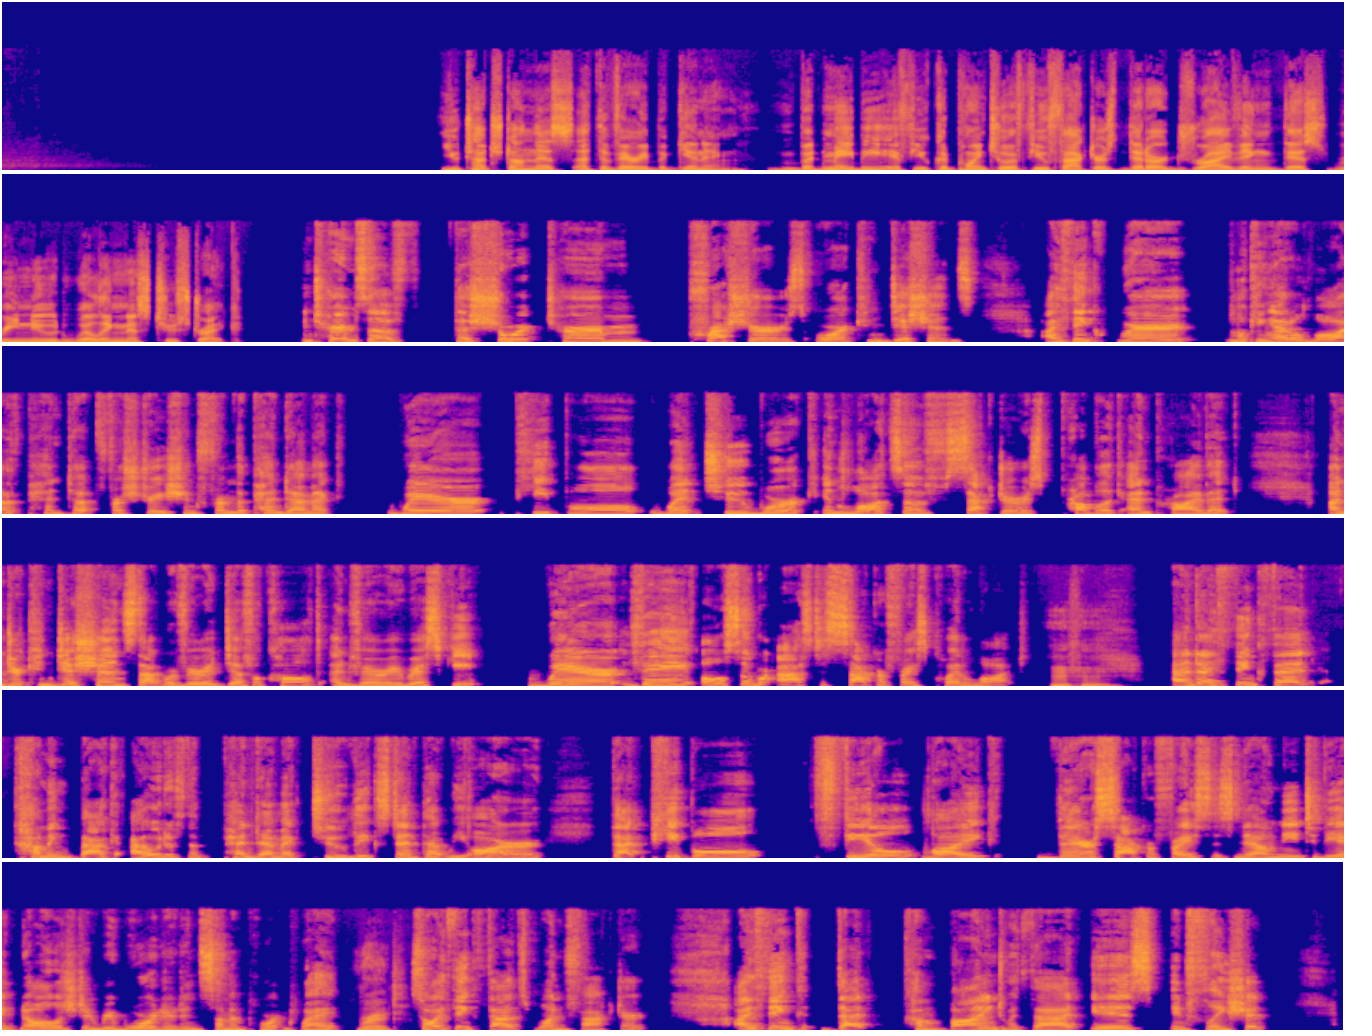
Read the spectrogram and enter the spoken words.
You touched on this at the very beginning, but maybe if you could point to a few factors that are driving this renewed willingness to strike. In terms of the short term pressures or conditions, I think we're looking at a lot of pent up frustration from the pandemic where people went to work in lots of sectors, public and private, under conditions that were very difficult and very risky where they also were asked to sacrifice quite a lot. Mm-hmm. And I think that coming back out of the pandemic to the extent that we are, that people feel like their sacrifices now need to be acknowledged and rewarded in some important way. Right. So I think that's one factor. I think that combined with that is inflation.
